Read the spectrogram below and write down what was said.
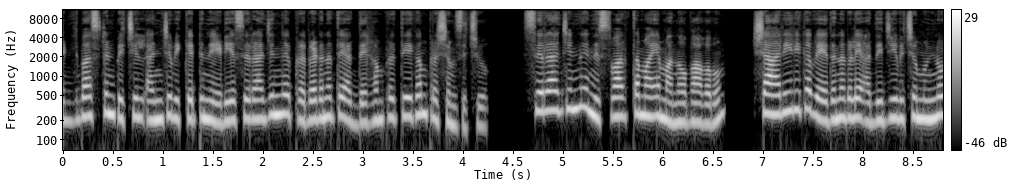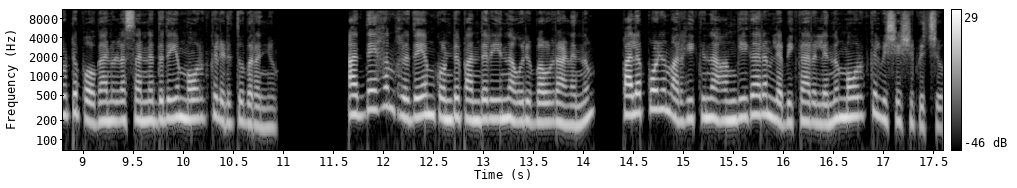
എഡ്ബാസ്റ്റൺ പിച്ചിൽ അഞ്ച് വിക്കറ്റ് നേടിയ സിറാജിന്റെ പ്രകടനത്തെ അദ്ദേഹം പ്രത്യേകം പ്രശംസിച്ചു. സിറാജിന്റെ നിസ്വാർത്ഥമായ മനോഭാവവും ശാരീരിക വേദനകളെ അതിജീവിച്ച് മുന്നോട്ടു പോകാനുള്ള സന്നദ്ധതയും മോർക്കിലെടുത്തു പറഞ്ഞു. അദ്ദേഹം ഹൃദയം കൊണ്ട് പന്തെറിയുന്ന ഒരു ബൗളറാണെന്നും പലപ്പോഴും അർഹിക്കുന്ന അംഗീകാരം ലഭിക്കാറില്ലെന്നും മോർക്കിൽ വിശേഷിപ്പിച്ചു.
